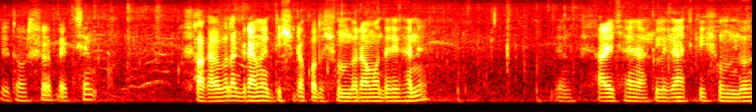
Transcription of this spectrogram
দর্শক, দেখছেন? সকালবেলা গ্রামের দৃশ্যটা কত সুন্দর আমাদের এখানে। সাড়ে ছয় নারকেল গাছ কি সুন্দর।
